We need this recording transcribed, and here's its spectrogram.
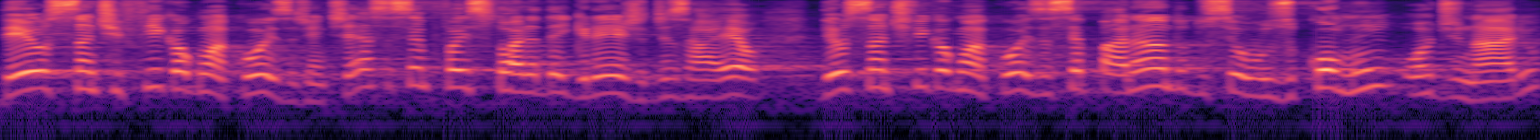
Deus santifica alguma coisa, gente. Essa sempre foi a história da igreja de Israel. Deus santifica alguma coisa, separando do seu uso comum, ordinário,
